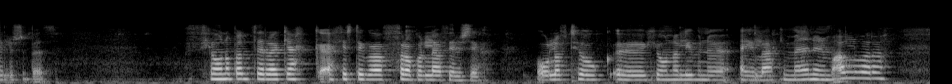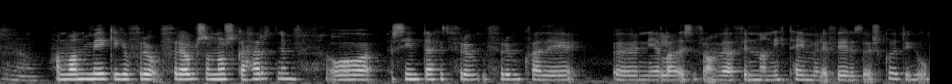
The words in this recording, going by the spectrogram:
Elisabeth. Hjónaband þeirra gekk ekkert eitthvað frábærlega fyrir sig. Ólaf tók uh, hjónalífinu eiginlega ekki með neinum alvara. Já. Hann vann mikið hjá frjó- frjálsa norska hernum og síndi ekkert frum, frumkvæði uh, nýlaði sig fram við að finna nýtt heimili fyrir þau skötuhjú.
